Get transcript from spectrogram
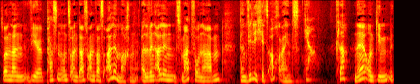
sondern wir passen uns an das an, was alle machen. Also wenn alle ein Smartphone haben, dann will ich jetzt auch eins. Ja. Klar. Ne? Und die,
